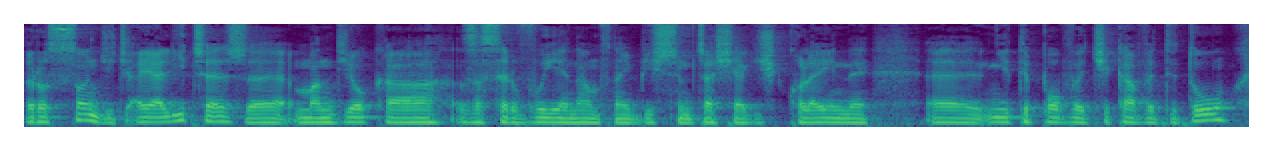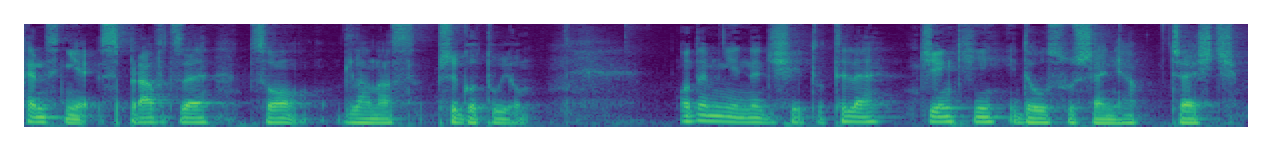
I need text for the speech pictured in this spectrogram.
rozsądzić. A ja liczę, że Mandioka zaserwuje nam w najbliższym czasie jakiś kolejny e, nietypowy, ciekawy tytuł. Chętnie sprawdzę, co dla nas przygotują. Ode mnie na dzisiaj to tyle. Dzięki i do usłyszenia. Cześć.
